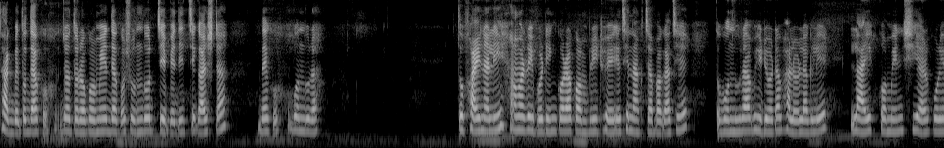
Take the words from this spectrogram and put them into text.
থাকবে। তো দেখো যত রকমের দেখো সুন্দর চেপে দিচ্ছে গাছটা। দেখো বন্ধুরা। তো ফাইনালি আমার রিপোর্টিং করা কমপ্লিট হয়ে গেছে নাকচাপা গাছে। তো বন্ধুরা, ভিডিওটা ভালো লাগলে লাইক কমেন্ট শেয়ার করে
